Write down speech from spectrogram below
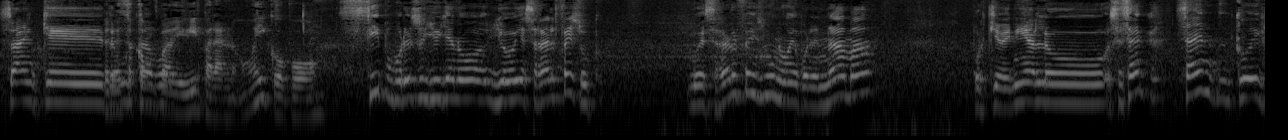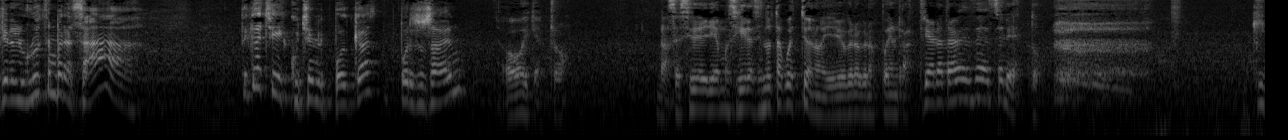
saben que Pero te eso es como para vivir paranoico, po. Sí, pues por eso yo ya no, yo voy a cerrar el Facebook. Voy a cerrar el Facebook, no voy a poner nada más. Porque venían los... ¿Se saben? ¿Saben que la Lulu está embarazada? ¿Te caché? Escuchen el podcast, por eso saben. Ay, qué atroz. No sé si deberíamos seguir haciendo esta cuestión, oye. Yo creo que nos pueden rastrear a través de hacer esto. ¿Tú,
